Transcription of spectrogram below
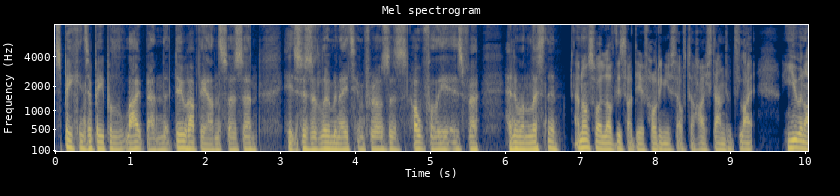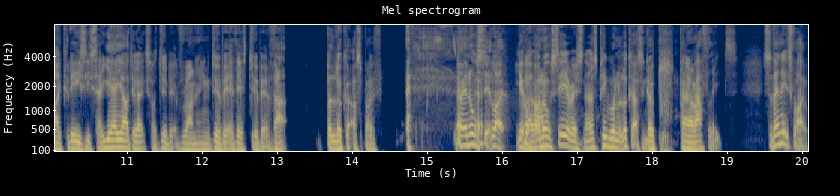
speaking to people like Ben that do have the answers, and it's as illuminating for us as hopefully it is for anyone listening. And also, I love this idea of holding yourself to high standards. Like you and I could easily say, "Yeah, yeah, I do exercise, do a bit of running, do a bit of this, do a bit of that," but look at us both. no, in all se- like you know, in all seriousness, people wouldn't look at us and go, "Pair of athletes." So then it's like,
